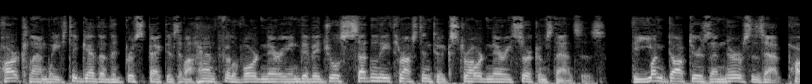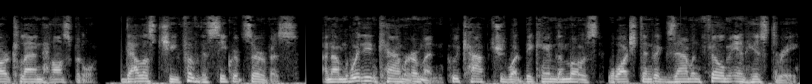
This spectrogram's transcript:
Parkland weaves together the perspectives of a handful of ordinary individuals suddenly thrust into extraordinary circumstances. The young doctors and nurses at Parkland Hospital, Dallas chief of the Secret Service, an unwitting cameraman who captured what became the most watched and examined film in history,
